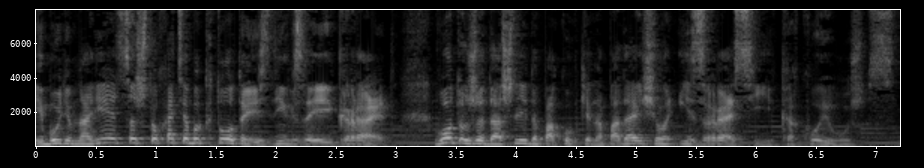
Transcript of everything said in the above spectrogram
и будем надеяться, что хотя бы кто-то из них заиграет. Вот уже дошли до покупки нападающего из России. Какой ужас.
